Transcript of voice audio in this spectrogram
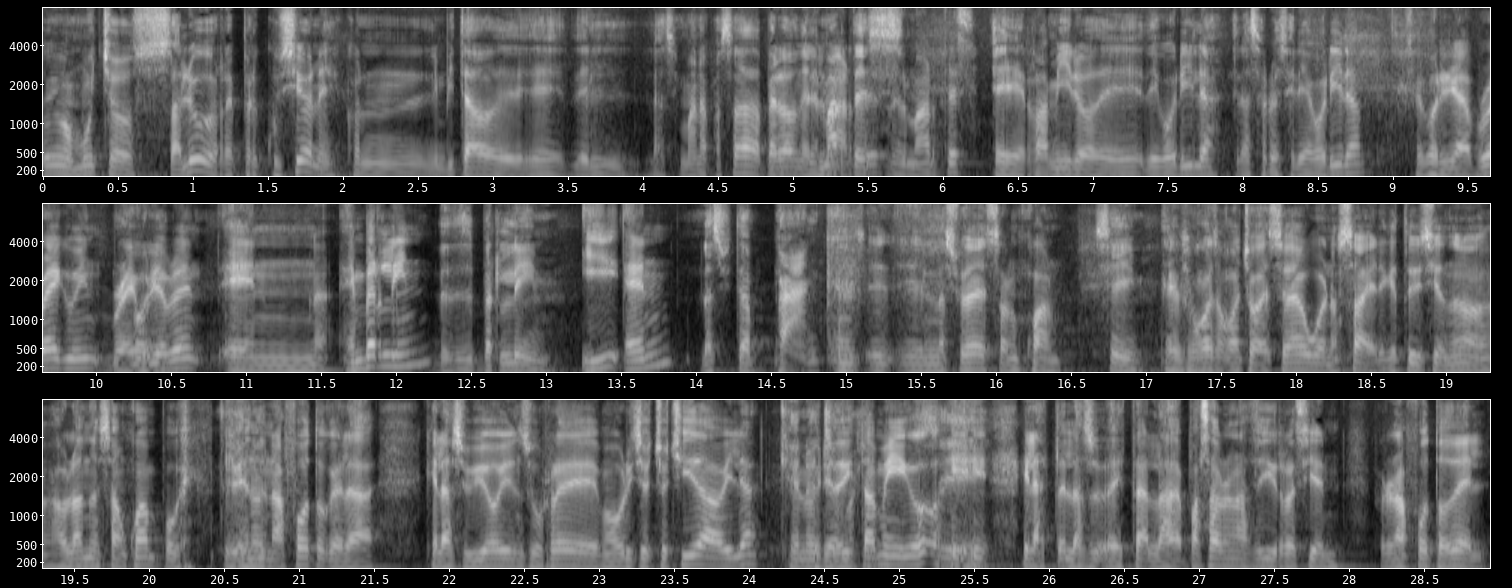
Tuvimos muchos saludos, repercusiones con el invitado de, de- de la semana pasada, perdón, del, martes, Del martes. eh, Ramiro de, de Gorila, de la cervecería Gorila, Se corría Bregwin, Bregwin. Gorilla Bregwin, en, en Berlín desde Berlín, y en, la ciudad punk. en, en- en la ciudad de San Juan. Sí, En San Juan, San Juan, la ciudad de Buenos Aires, ¿qué estoy diciendo? No, hablando de San Juan, porque estoy viendo no- una foto que la, que la subió hoy en sus redes Mauricio Chochi Dávila, noche periodista amigo, Sí. y, y la, la- está- la pasaron así recién, pero una foto de él.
